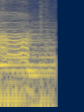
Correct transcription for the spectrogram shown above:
Ah!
